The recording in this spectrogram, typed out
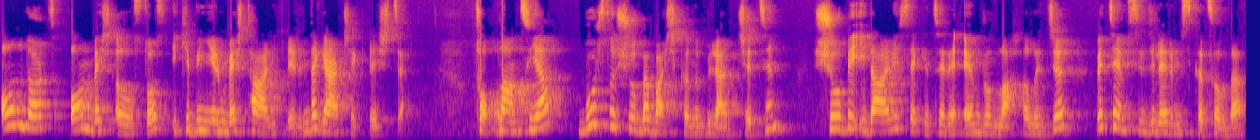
14-15 Ağustos 2025 tarihlerinde gerçekleşti. Toplantıya Bursa Şube Başkanı Bülent Çetin, Şube İdari Sekreteri Emrullah Halıcı ve temsilcilerimiz katıldı.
